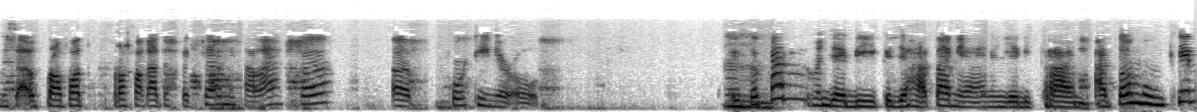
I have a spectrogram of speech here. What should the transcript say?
misal provokatif picture misalnya ke a 14 year old hmm. itu kan menjadi kejahatan ya menjadi crime atau mungkin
